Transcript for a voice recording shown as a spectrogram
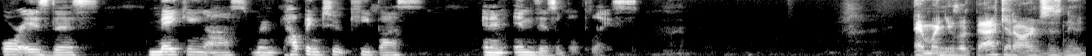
or is this making us, helping to keep us in an invisible place? And when you look back at Orange is New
